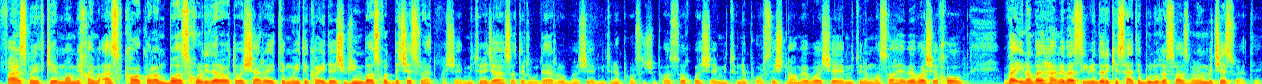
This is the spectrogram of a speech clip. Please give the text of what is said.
فرض کنید که ما می‌خوایم از کارکنان بازخوردی در رابطه با شرایط محیط کاری داشته باشیم بازخورد به چه صورت باشه؟ می‌تونه جلسات رو در رو باشه می‌تونه پرسش و پاسخ باشه می‌تونه پرسش نامه باشه می‌تونه مصاحبه باشه خب؟ و اینا به همه بستگی داره که سطح بلوغ سازمانمون به چه صورته؟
